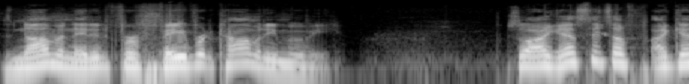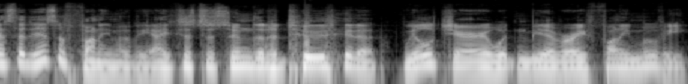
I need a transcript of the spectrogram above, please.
is nominated for favorite comedy movie. So I guess it's a. I guess it is a funny movie. I just assumed that a dude in a wheelchair wouldn't be a very funny movie.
